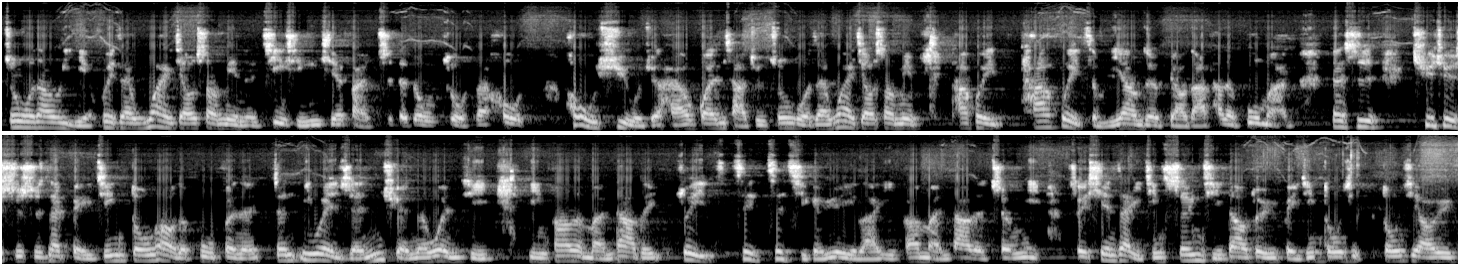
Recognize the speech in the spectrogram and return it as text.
中国大陆也会在外交上面呢进行一些反制的动作。那后。后续我觉得还要观察，就是中国在外交上面，他会他会怎么样的表达他的不满？但是确确实实在北京冬奥的部分呢，真因为人权的问题，引发了蛮大的，最这这几个月以来引发蛮大的争议，所以现在已经升级到对于北京冬季冬季奥运。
